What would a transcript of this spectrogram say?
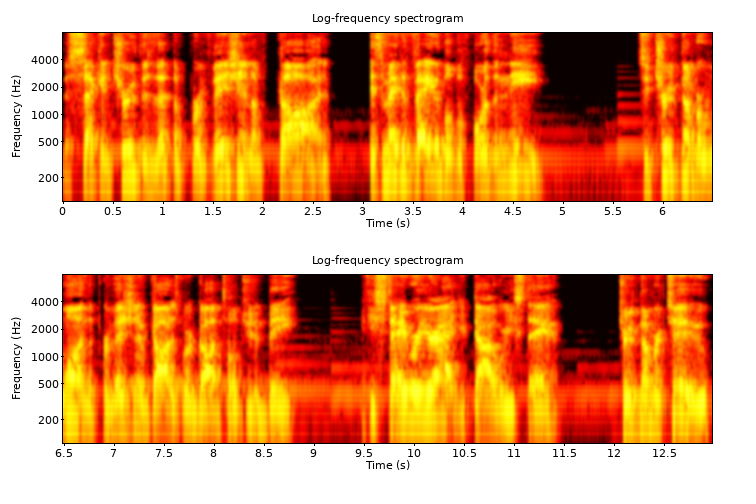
The second truth is that the provision of God is made available before the need. See, truth number one, the provision of God is where God told you to be. If you stay where you're at, you die where you stand. Truth number two,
